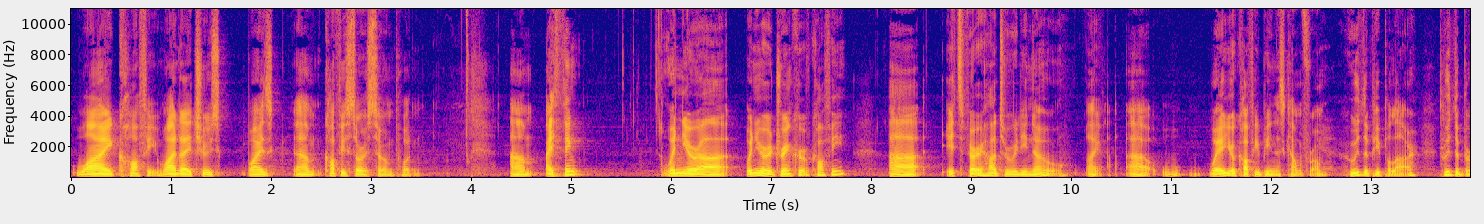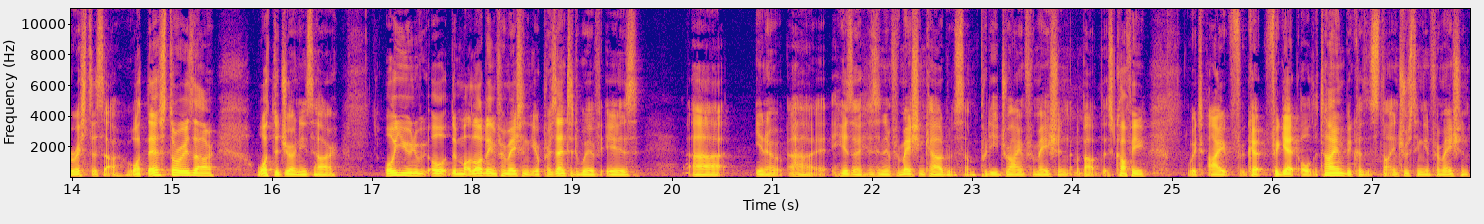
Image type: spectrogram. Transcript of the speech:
Why coffee? Why did I choose? Why is um, coffee stories so important? Um, I think when you're a, when you're a drinker of coffee, uh, it's very hard to really know like uh, where your coffee bean has come from, who the people are, who the baristas are, what their stories are, what the journeys are. All you, all the, a lot of information that you're presented with is, uh, you know, uh, here's a here's an information card with some pretty dry information about this coffee, which I forget forget all the time because it's not interesting information.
